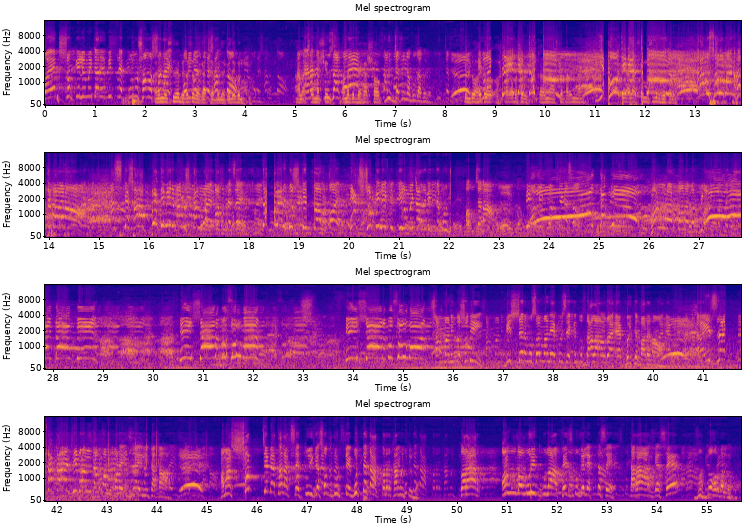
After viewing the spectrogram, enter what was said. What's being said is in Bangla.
কয়েকশো কিলোমিটারের ভিতরে কোনো সমস্যা নাই। পরিবেশ শান্ত। দেখুন। আপনারা যে পূজা করেন, বুঝা শুনে পূজা করেন। কিন্তু হয়তো টাকা পয়সার কারণে আসতে পারেন না। মুসলমান হতে পারে না আজকে সারা পৃথিবীর মানুষ বাঁচতেছে দলের গোষ্ঠীর দল কয় একশো কিলোমিটারের ভিতরে হচ্ছে না। পিকনিক করতে গেছ? ভণ্ডার দল আবার পিকনিক করতে গেছে। বিশ্বের মুসলমান! বিশ্বের মুসলমান! সম্মানিত সুদী বিশ্বের মুসলমান এক হইছে কিন্তু দালালরা এক হইতে পারে না। এরা ইসরায়েল টাকায় জীবন যাপন করে ইসরায়েলি টাকা। আমার সবচেয়ে ব্যথা লাগছে। তুই গেছ ঘুরতে ঘুরতে থাক তোর কাম হইতে তোরার অন্ধ মুরিদগুলা ফেসবুকে লিখতেছে তারা গেছে যুদ্ধ করবার লেগে।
